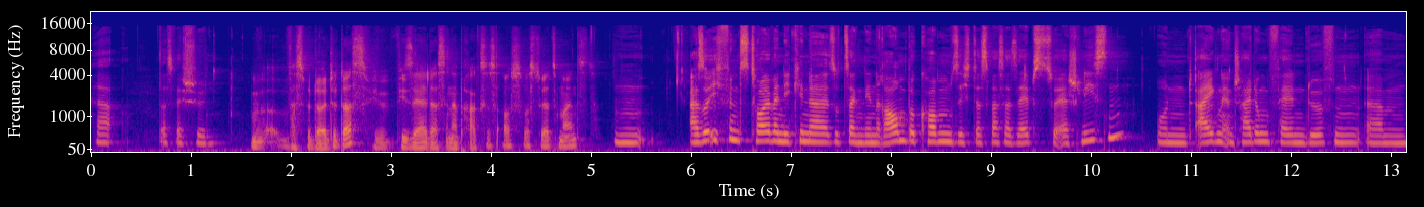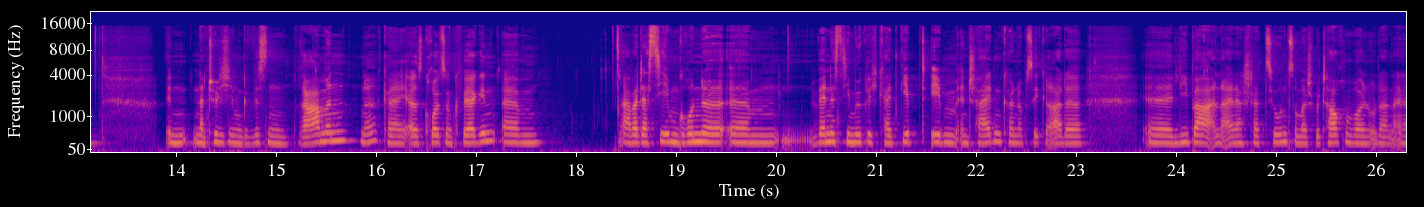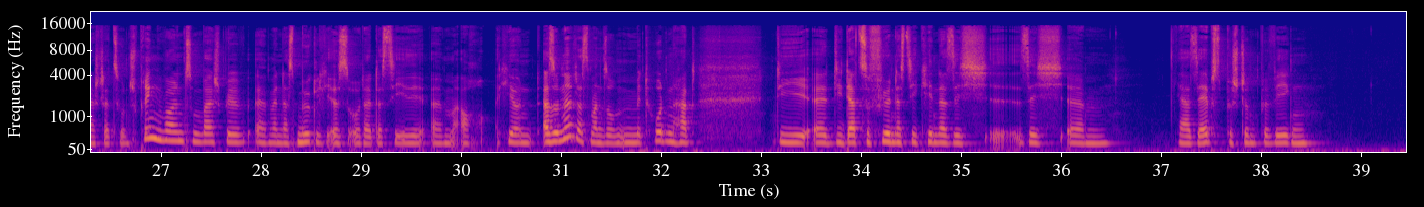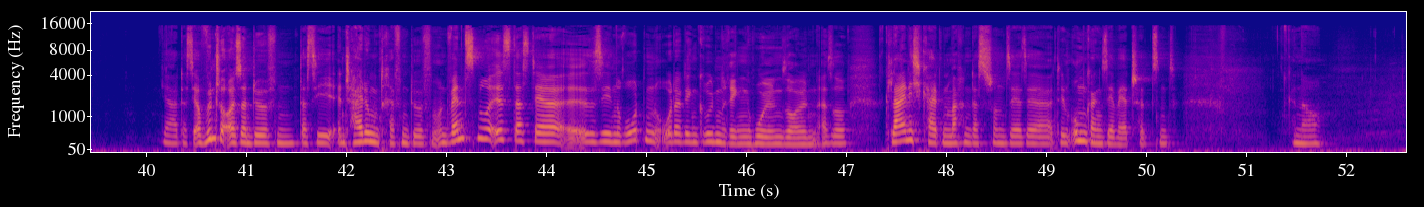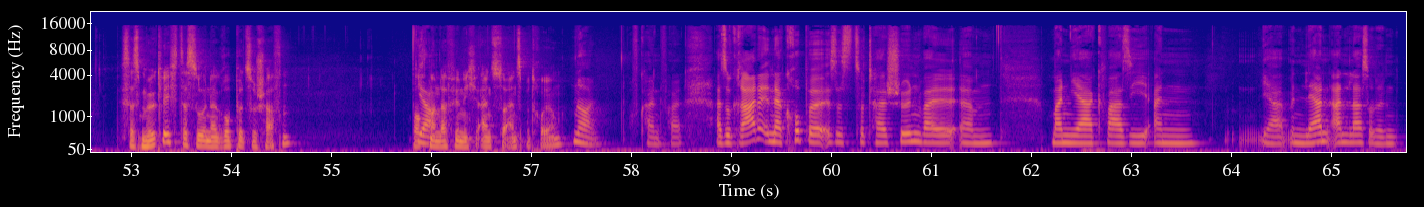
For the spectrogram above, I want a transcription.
Ja, das wäre schön. Was bedeutet das? Wie, wie sähe das in der Praxis aus, was du jetzt meinst? Mm, also ich finde es toll, wenn die Kinder sozusagen den Raum bekommen, sich das Wasser selbst zu erschließen und eigene Entscheidungen fällen dürfen, ähm, in, natürlich in einem gewissen Rahmen, ne? kann ja nicht alles kreuz und quer gehen, ähm, aber dass sie im Grunde, ähm, wenn es die Möglichkeit gibt, eben entscheiden können, ob sie gerade äh, lieber an einer Station zum Beispiel tauchen wollen oder an einer Station springen wollen, zum Beispiel, äh, wenn das möglich ist, oder dass sie ähm, auch hier und, also ne, dass man so Methoden hat, die, äh, die dazu führen, dass die Kinder sich, äh, sich ähm, ja, selbstbestimmt bewegen. Ja, dass sie auch Wünsche äußern dürfen, dass sie Entscheidungen treffen dürfen. Und wenn es nur ist, dass der, äh, sie den roten oder den grünen Ring holen sollen. Also Kleinigkeiten machen das schon sehr, sehr, den Umgang sehr wertschätzend. Genau. Ist das möglich, das so in der Gruppe zu schaffen? Braucht ja. man dafür nicht eins zu eins Betreuung? Nein, auf keinen Fall. Also gerade in der Gruppe ist es total schön, weil ähm, man ja quasi einen, ja, einen Lernanlass oder ein,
